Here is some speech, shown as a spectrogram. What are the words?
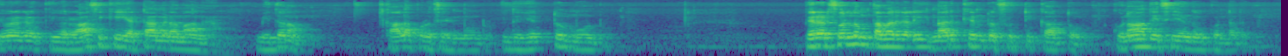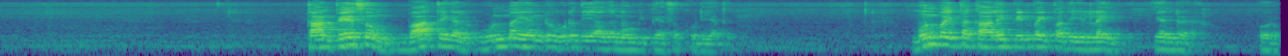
இவர்களுக்கு இவர் ராசிக்கு எட்டாம் இடமான மிதுனம் காலப்புருஷன் மூன்று இது எட்டு மூன்று. பிறர் சொல்லும் தவறுகளை நறுக்கென்று சுட்டி காட்டும் குணாதிசயங்கள் கொண்டது. தான் பேசும் வார்த்தைகள் உண்மை என்று உறுதியாக நம்பி பேசக்கூடியது. முன்வைத்த காலை பின் வைப்பது இல்லை என்ற ஒரு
